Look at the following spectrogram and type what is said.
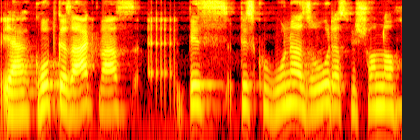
ja, grob gesagt war es äh, bis, bis Corona so, dass wir schon noch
